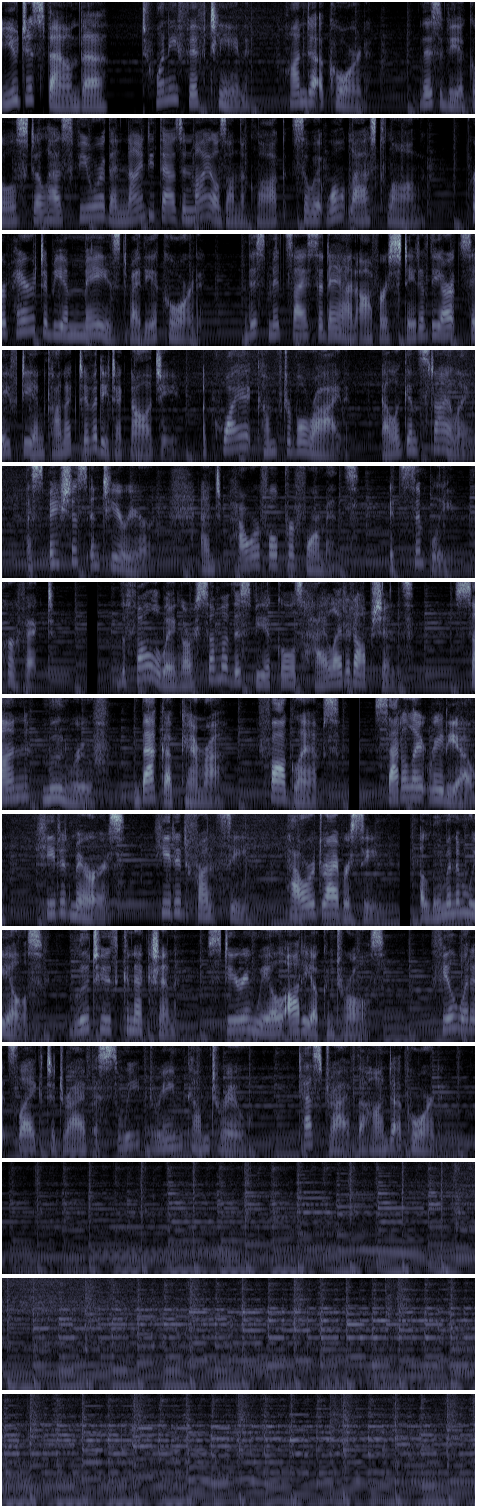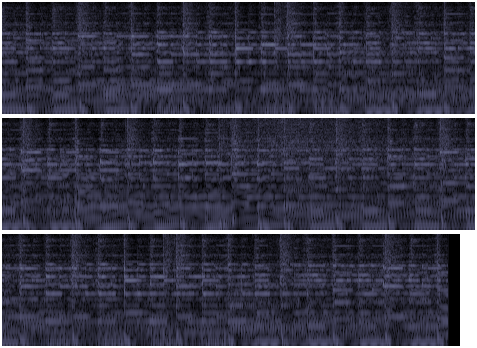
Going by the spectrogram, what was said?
You just found the 2015 Honda Accord. This vehicle still has fewer than 90,000 miles on the clock, so it won't last long. Prepare to be amazed by the Accord. This midsize sedan offers state-of-the-art safety and connectivity technology, a quiet, comfortable ride, elegant styling, a spacious interior, and powerful performance. It's simply perfect. The following are some of this vehicle's highlighted options. Sun moonroof, backup camera, fog lamps, satellite radio, heated mirrors, heated front seat, power driver seat, aluminum wheels, Bluetooth connection, steering wheel audio controls. Feel what it's like to drive a sweet dream come true. Test drive the Honda Accord.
